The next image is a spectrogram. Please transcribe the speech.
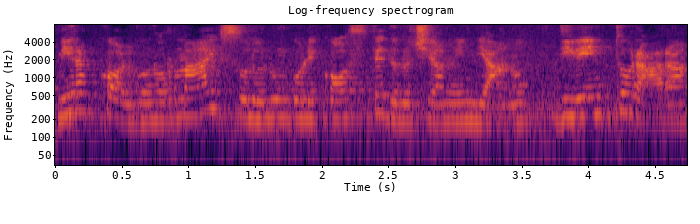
Mi raccolgono ormai solo lungo le coste dell'Oceano Indiano. Divento rara.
